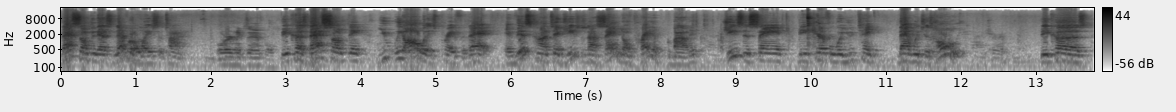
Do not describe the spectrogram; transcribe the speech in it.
that's something that's never a waste of time. Or an example. Because that's something, you, we always pray for that. In this context, Jesus is not saying don't pray about it. Jesus is saying be careful where you take that which is holy. Because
